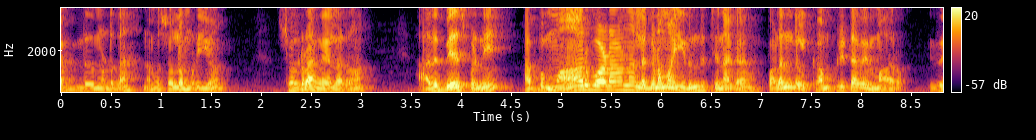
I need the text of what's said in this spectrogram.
அப்படின்றது மட்டும் தான் நம்ம சொல்ல முடியும். சொல்கிறாங்க எல்லோரும். அதை பேஸ் பண்ணி அப்போ மாறுபாடான லக்னமாக இருந்துச்சுனாக்கா பலன்கள் கம்ப்ளீட்டாகவே மாறும். இது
